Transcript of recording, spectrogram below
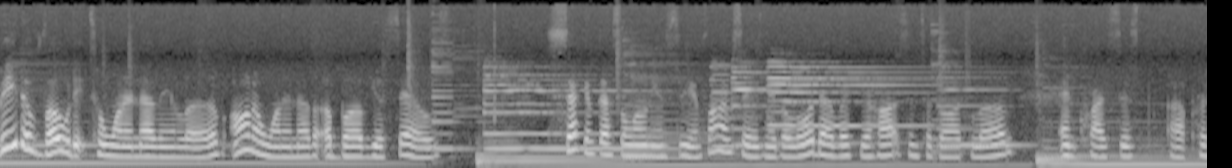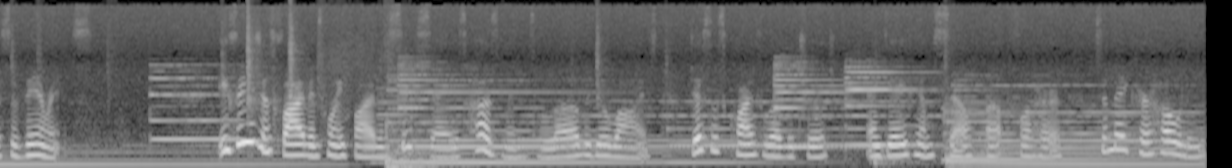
Be devoted to one another in love, honor one another above yourselves. Second Thessalonians 3 and 5 says, May the Lord direct your hearts into God's love and Christ's uh, perseverance. Ephesians 5 and 25 and 6 says, Husbands, love your wives, just as Christ loved the church and gave himself up for her to make her holy,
